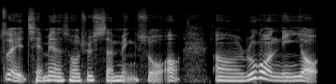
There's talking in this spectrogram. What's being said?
最前面的时候去声明说，哦，嗯、如果你有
